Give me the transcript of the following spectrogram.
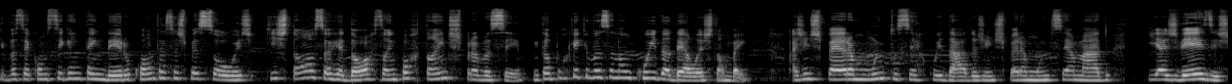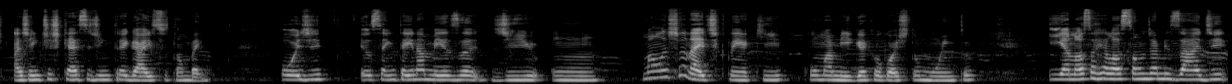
Que você consiga entender o quanto essas pessoas que estão ao seu redor são importantes para você. Então, por que, que você não cuida delas também? A gente espera muito ser cuidado, a gente espera muito ser amado e às vezes a gente esquece de entregar isso também. Hoje eu sentei na mesa de um, uma lanchonete que tem aqui com uma amiga que eu gosto muito e a nossa relação de amizade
